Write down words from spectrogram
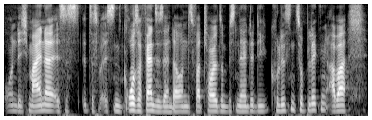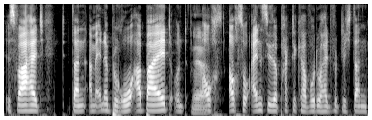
und ich meine, es ist, das ist ein großer Fernsehsender und es war toll, so ein bisschen hinter die Kulissen zu blicken, aber es war halt dann am Ende Büroarbeit und Ja. auch, auch so eines dieser Praktika, wo du halt wirklich dann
